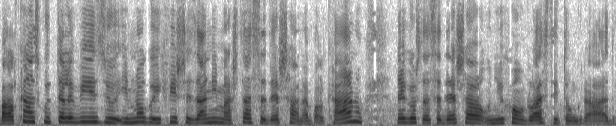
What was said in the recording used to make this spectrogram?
balkansku televiziju i mnogo ih više zanima šta se dešava na Balkanu nego šta se dešava u njihovom vlastitom gradu.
